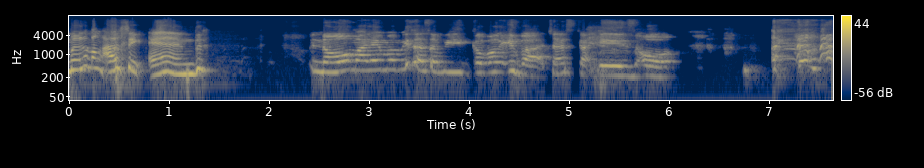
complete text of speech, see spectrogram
Malamang I'll say end. No, malay mo may sasabihin ko bang iba. Cheska is, oh.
